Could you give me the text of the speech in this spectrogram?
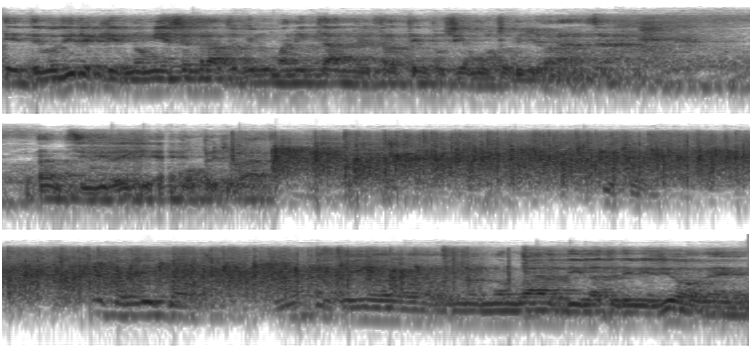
e devo dire che non mi è sembrato che l'umanità nel frattempo sia molto migliorata, anzi direi che è un po' peggiorata. Questo, questo lo non perché io non- guardi la televisione,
